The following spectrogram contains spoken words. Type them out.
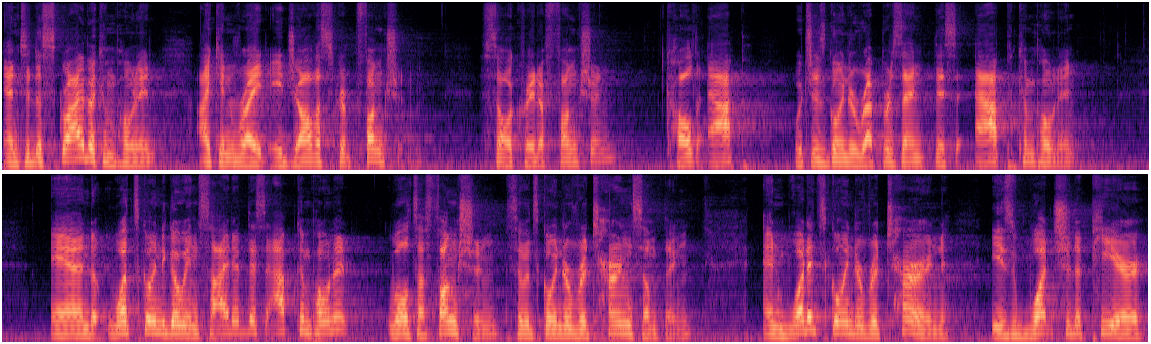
And to describe a component, I can write a JavaScript function. So I'll create a function called app, which is going to represent this app component. And what's going to go inside of this app component? Well, it's a function, so it's going to return something. And what it's going to return is what should appear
